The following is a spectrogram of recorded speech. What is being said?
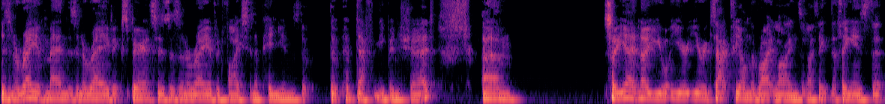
there's an array of men, there's an array of experiences, there's an array of advice and opinions that that have definitely been shared. Um, so yeah, no, you you're you're exactly on the right lines, and I think the thing is that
